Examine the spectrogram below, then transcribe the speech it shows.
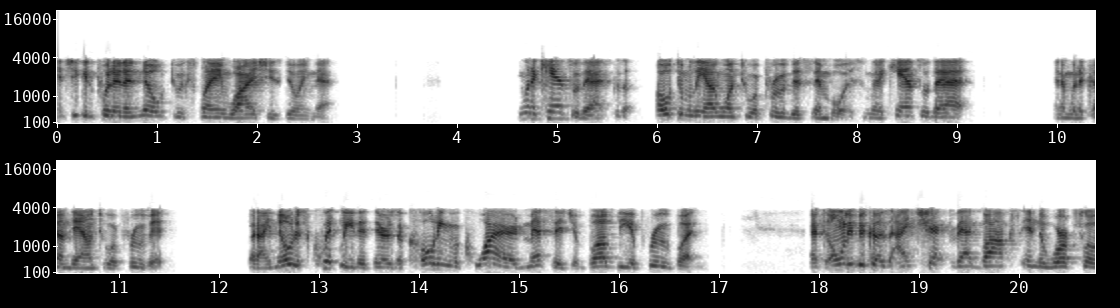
and she can put in a note to explain why she's doing that. I'm going to cancel that because ultimately I want to approve this invoice. I'm going to cancel that, and I'm going to come down to approve it. But I notice quickly that there's a coding required message above the approve button. That's only because I checked that box in the workflow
